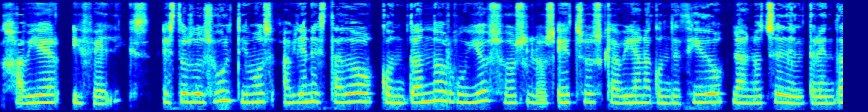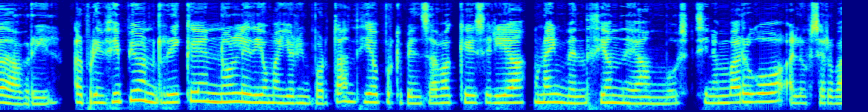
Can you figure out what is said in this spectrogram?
Javier y Félix. Estos dos últimos habían estado contando orgullosos los hechos que habían acontecido la noche del 30 de abril. Al principio Enrique no le dio mayor importancia porque pensaba que sería una invención de ambos. Sin embargo, al observar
